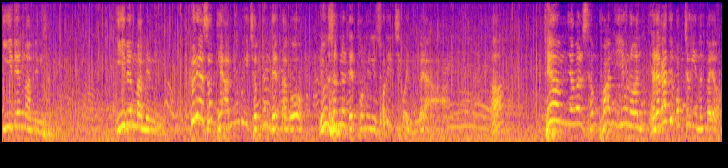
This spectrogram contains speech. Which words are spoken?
200만 명이 살아요. 200만 명이. 그래서 대한민국이 점령됐다고 윤석열 대통령이 소리치고 있는 거야. 어? 계엄령을 선포한 이유는 여러 가지 목적이 있는 거예요.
